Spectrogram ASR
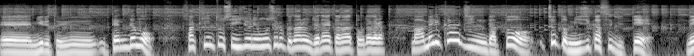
えー、見るという点でも作品として非常に面白くなるんじゃないかなと。だから、まあ、アメリカ人だとちょっと短すぎて、ね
